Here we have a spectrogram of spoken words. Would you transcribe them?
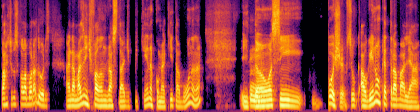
parte dos colaboradores. Ainda mais a gente falando de uma cidade pequena como é aqui, Itabuna, né? Então, Sim. assim, poxa, se alguém não quer trabalhar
